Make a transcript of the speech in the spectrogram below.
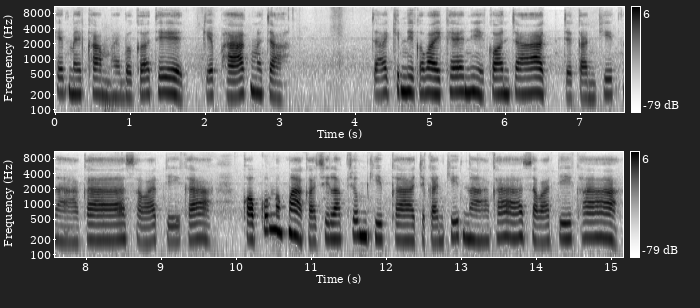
เฮ็ดไม้คำให้เบอร์เกอร์เทศ เก็บพักนะจ้ะจ้าคลิปนี้ก็ไว้แค่นี้ก่อนจ้าเจอกันคลิปหน้าค่ะสวัสดีค่ะ ขอบคุณมากๆค่ะที่รับชมคลิปค่ะเจากการคลิปหน้าค่ะสวัสดีค่ะ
